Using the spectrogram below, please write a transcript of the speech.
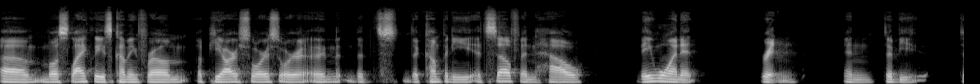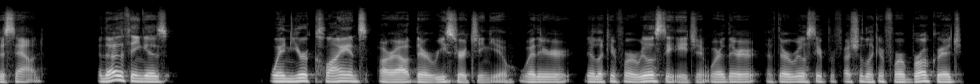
Um, most likely, it's coming from a PR source or a, the the company itself and how they want it written and to be to sound. And the other thing is, when your clients are out there researching you, whether they're looking for a real estate agent, whether if they're a real estate professional looking for a brokerage,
